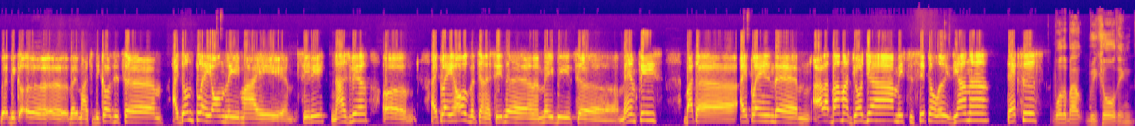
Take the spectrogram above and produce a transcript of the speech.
because uh, very much because it's um, I don't play only my um, city, Nashville. Um, I play all the Tennessee. Uh, maybe it's uh, Memphis. But uh, I play in the um, Alabama, Georgia, Mississippi, Louisiana, Texas, What about recording?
